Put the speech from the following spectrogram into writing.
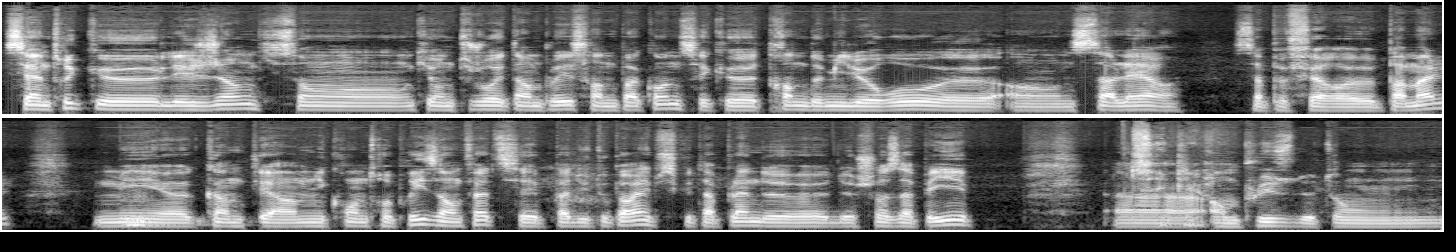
c'est un truc que les gens qui sont qui ont toujours été employés se rendent pas compte, c'est que 32 000 euros euh, en salaire, ça peut faire euh, pas mal, mais mm. euh, quand tu es en micro-entreprise, en fait, c'est pas du tout pareil puisque tu as plein de, de, choses à payer en plus de ton.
